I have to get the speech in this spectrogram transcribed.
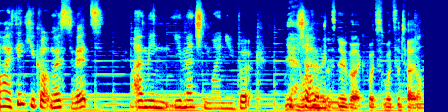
Oh, I think you got most of it. I mean, you mentioned my new book. Yeah, what about this new book? What's what's the title?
